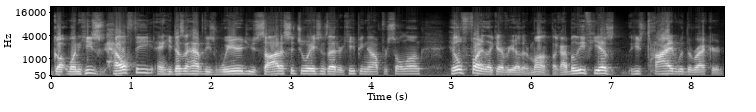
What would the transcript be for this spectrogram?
got when he's healthy and he doesn't have these weird USADA situations that are keeping out for so long, he'll fight like every other month. Like I believe he has he's tied with the record.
